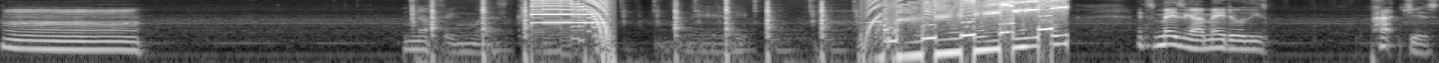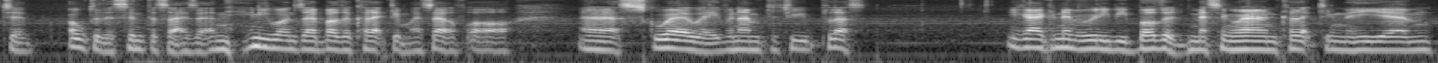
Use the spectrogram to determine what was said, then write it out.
Hmm. Nothing worth. It's amazing I made all these patches to alter the synthesizer and the only ones I bother collecting myself are uh, Square Wave and Amplitude Plus. You guys can never really be bothered messing around collecting the um,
